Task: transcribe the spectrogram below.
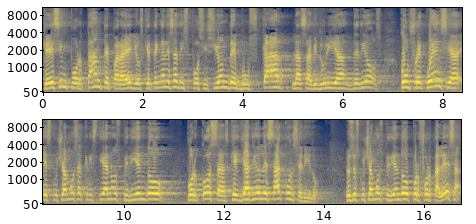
que es importante para ellos que tengan esa disposición de buscar la sabiduría de Dios. Con frecuencia escuchamos a cristianos pidiendo por cosas que ya Dios les ha concedido. Los escuchamos pidiendo por fortaleza.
